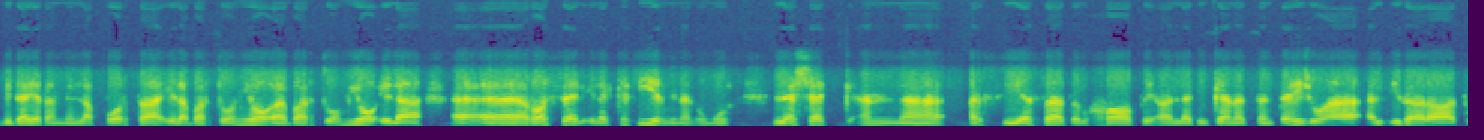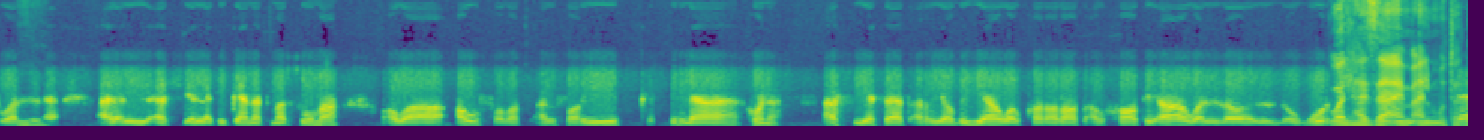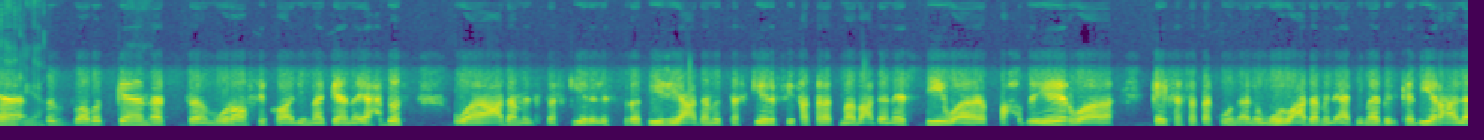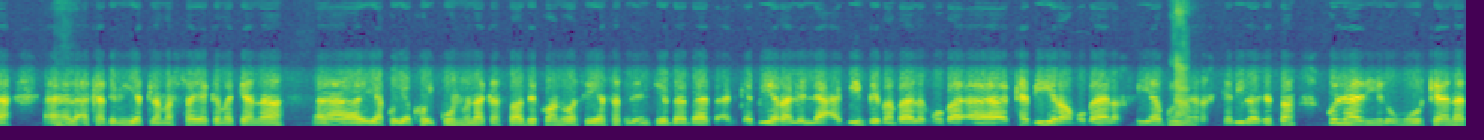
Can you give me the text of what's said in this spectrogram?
بداية من لابورتا إلى بارتونيو آه، بارتوميو إلى آه، روسيل إلى الكثير من الأمور. لا شك أن السياسات الخاطئة التي كانت تنتهجها الإدارات والتي كانت مرسومة وأوصلت الفريق إلى هنا. السياسات الرياضية والقرارات الخاطئة والأمور والهزائم المتتالية. بالضبط كانت مرافقة لما كان يحدث وعدم التفكير الاستراتيجي عدم التفكير في فترة ما بعد ميسي والتحضير و كيف ستكون الأمور وعدم الاعتماد الكبير على آه، الأكاديمية لمسايا كما كان آه، يكون هناك سابقا وسياسة الانتدابات الكبيرة للاعبين بمبالغ مبا... آه، كبيرة مبالغ فيها نعم. مبالغ. كبيرة جدا كل هذه الأمور كانت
